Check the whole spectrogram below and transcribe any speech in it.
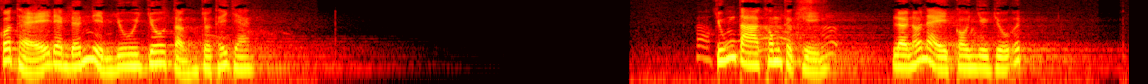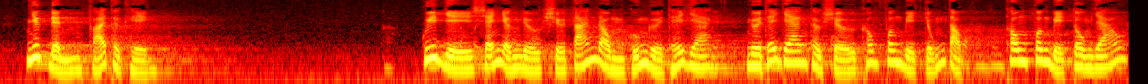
Có thể đem đến niềm vui vô tận cho thế gian. Chúng ta không thực hiện. Lời nói này coi như vô ích. Nhất định phải thực hiện. Quý vị sẽ nhận được sự tán đồng của người thế gian. Người thế gian thật sự không phân biệt chủng tộc, không phân biệt tôn giáo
